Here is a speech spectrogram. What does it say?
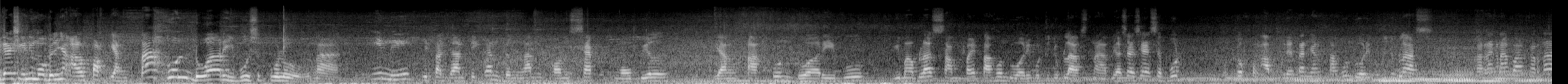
guys, ini mobilnya Alphard yang tahun 2010. Nah, ini kita gantikan dengan konsep mobil yang tahun 2015 sampai tahun 2017. Nah, biasa saya sebut untuk pengupgradean yang tahun 2017. Karena kenapa? Karena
